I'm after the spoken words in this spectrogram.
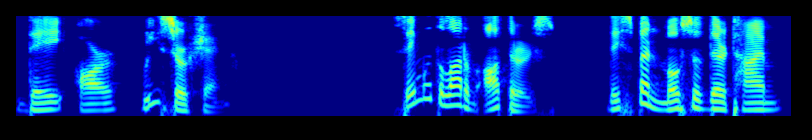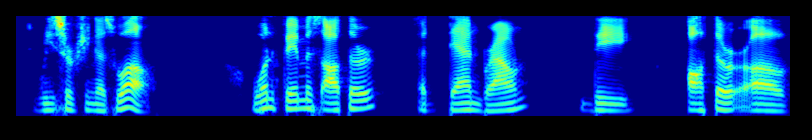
they are researching. Same with a lot of authors. They spend most of their time researching as well. One famous author, uh, Dan Brown, the author of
